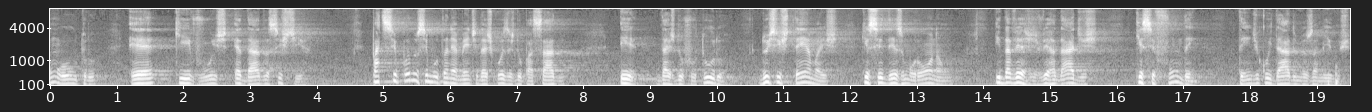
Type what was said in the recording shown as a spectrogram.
um outro. É que vos é dado assistir. Participando simultaneamente das coisas do passado e das do futuro, dos sistemas que se desmoronam e das verdades que se fundem, tende cuidado, meus amigos,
